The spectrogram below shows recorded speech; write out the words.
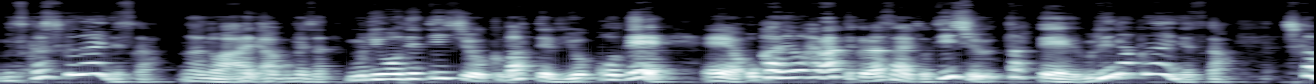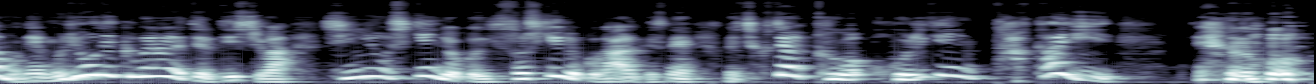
難しくないですか？あの、あ、ごめんなさい。無料でティッシュを配ってる横で、えーお金を払ってくださいとティッシュ売ったって売れなくないですか？しかもね、無料で配られてるティッシュは、信用資金力、組織力があるですね、めちゃくちゃクオクオリティの高い、あの、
